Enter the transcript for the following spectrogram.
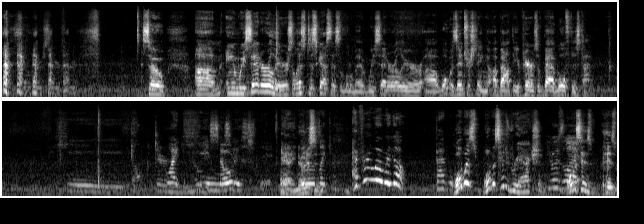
to me. Silver Surfer. So, um, and we said earlier, so let's discuss this a little bit. We said earlier uh, what was interesting about the appearance of Bad Wolf this time. He Doctor like he noticed it. Yeah, he It noticed was it. like everywhere we go, Bad Wolf. What was what was his reaction? He was what was his his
